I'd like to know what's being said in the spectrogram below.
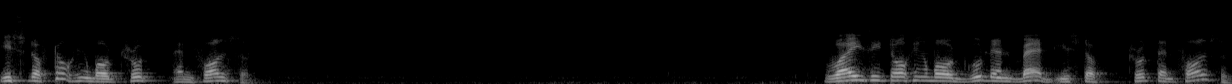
instead of talking about truth and falsehood. Why is he talking about good and bad instead of truth and falsehood?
